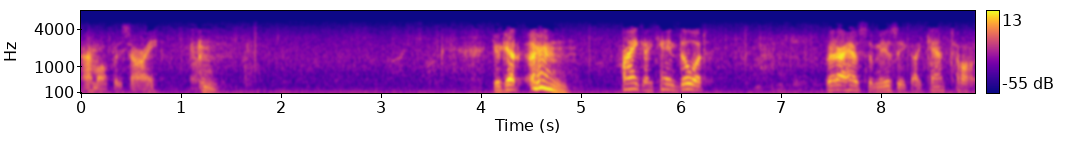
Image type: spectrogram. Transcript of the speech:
I'm awfully sorry. you get. Frank, I can't do it. Better have some music. I can't talk.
